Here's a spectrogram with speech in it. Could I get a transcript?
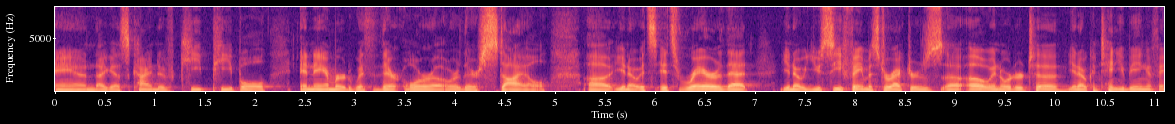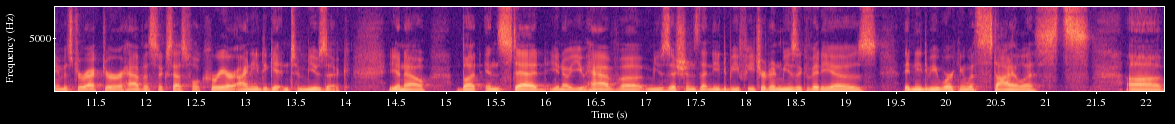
and I guess kind of keep people enamored with their aura or their style. Uh, you know, it's it's rare that you know you see famous directors. Uh, oh, in order to you know continue being a famous director or have a successful career, I need to get into music. You know, but instead, you know, you have uh, musicians that need to be featured in music videos. They need to be working with stylists. Uh,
